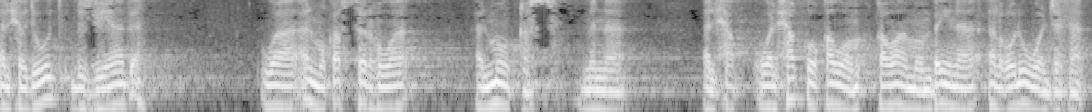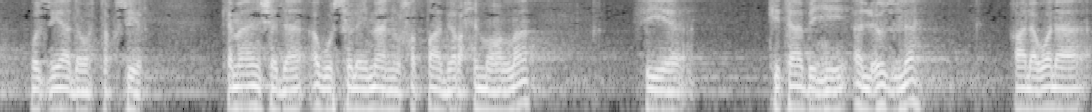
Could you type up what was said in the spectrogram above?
الحدود بالزيادة والمقصر هو المنقص من الحق. والحق قوام, بين الغلو والجفاء والزيادة والتقصير كما أنشد أبو سليمان الخطابي رحمه الله في كتابه العزلة قال ولا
